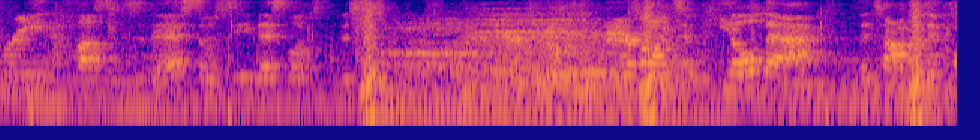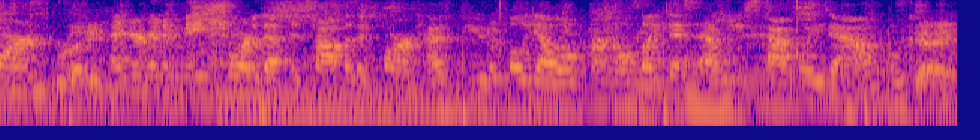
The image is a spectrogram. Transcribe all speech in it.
pre-husked this. So see, this looks this. That's You're going to peel back the top of the corn. Right. And you're gonna make sure that the top of the corn has beautiful yellow kernels like this, at least halfway down. Okay.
